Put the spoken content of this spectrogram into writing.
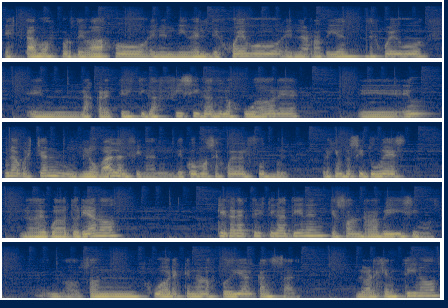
estamos por debajo en el nivel de juego, en la rapidez de juego, en las características físicas de los jugadores. Eh, es una cuestión global al final de cómo se juega el fútbol. Por ejemplo, si tú ves los ecuatorianos, ¿qué características tienen? Que son rapidísimos. Son jugadores que no los podía alcanzar. Los argentinos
